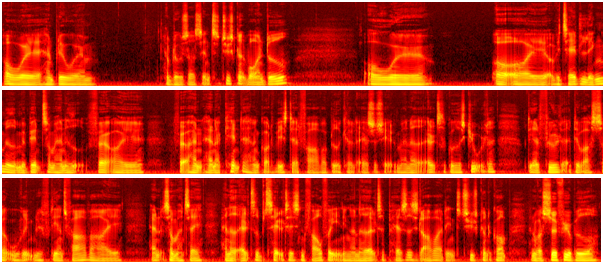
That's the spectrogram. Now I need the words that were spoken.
og øh, han, blev, øh, han blev så sendt til Tyskland, hvor han døde. Og, øh, og, og, øh, og vi talte længe med, med Bent, som han hed, før, øh, før han, han erkendte, at han godt vidste, at far var blevet kaldt asocial, men han havde altid gået og skjult det, fordi han følte, at det var så urimeligt, fordi hans far var, øh, han, som han sagde, han havde altid betalt til sin fagforening, og han havde altid passet sit arbejde indtil tyskerne kom. Han var søfyrbøder,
